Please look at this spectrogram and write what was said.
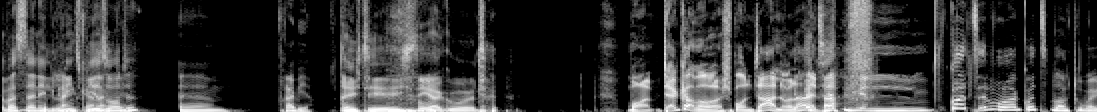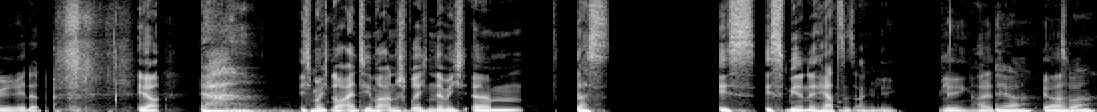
was ist deine Lieblingsbiersorte? Ähm, Freibier. Richtig, sehr gut. Boah, der kam aber spontan, oder? Als hätten wir kurz, vor kurzem noch drüber geredet. Ja. Ja. Ich möchte noch ein Thema ansprechen, nämlich ähm, das ist, ist mir eine Herzensangelegenheit. Ja. Ja. Und zwar?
